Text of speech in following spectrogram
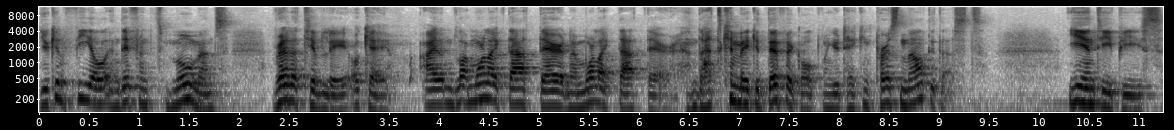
You can feel in different moments relatively, okay, I'm more like that there and I'm more like that there. And that can make it difficult when you're taking personality tests. ENTPs,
